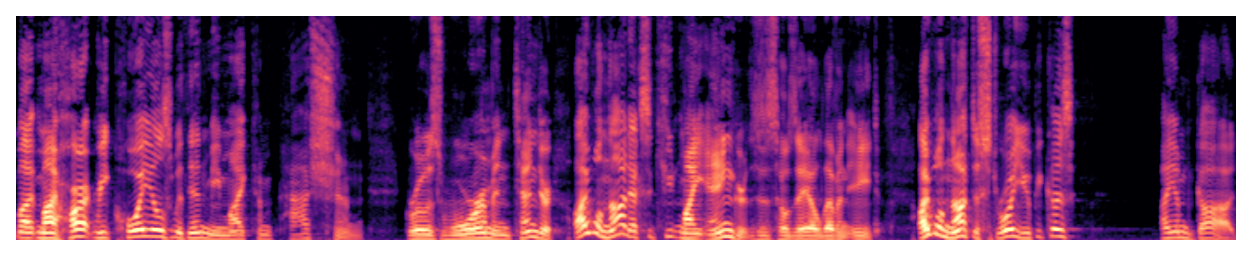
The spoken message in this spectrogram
My, my heart recoils within me, my compassion grows warm and tender. I will not execute my anger. This is Hosea 11 8. I will not destroy you because I am God,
